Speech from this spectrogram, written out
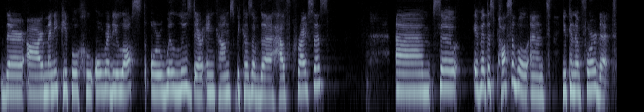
there are many people who already lost or will lose their incomes because of the health crisis. Um, so, if it is possible and you can afford it,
